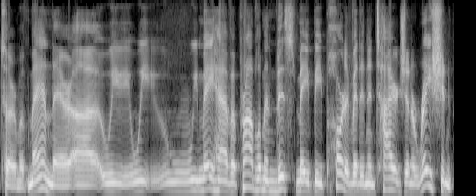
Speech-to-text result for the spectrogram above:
term of man there, uh, we we we may have a problem, and this may be part of it. An entire generation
